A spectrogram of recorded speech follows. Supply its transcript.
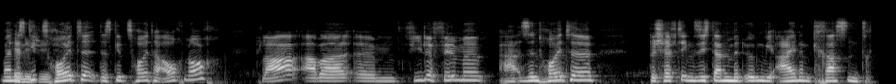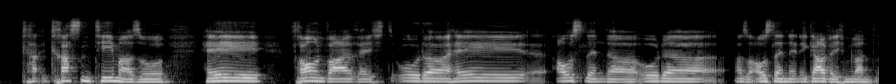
meine, das gibt's heute, das gibt's heute auch noch, klar, aber ähm, viele Filme ah, sind heute, beschäftigen sich dann mit irgendwie einem krassen, krassen Thema, so, hey, Frauenwahlrecht oder hey, äh, Ausländer oder, also Ausländer in egal welchem Land,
